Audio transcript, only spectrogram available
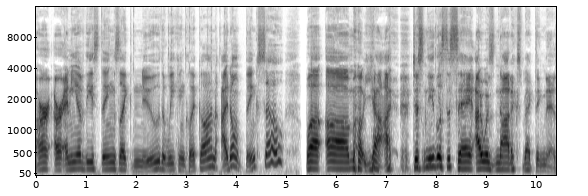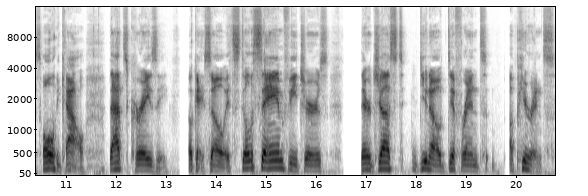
are are any of these things like new that we can click on? I don't think so. But um yeah, I just needless to say, I was not expecting this. Holy cow. That's crazy. Okay, so it's still the same features. They're just, you know, different appearance.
